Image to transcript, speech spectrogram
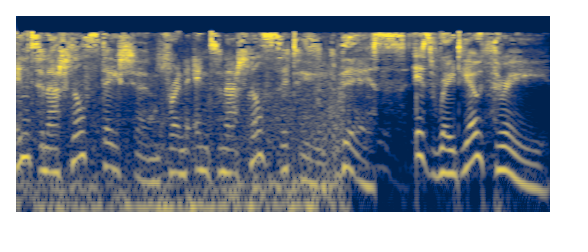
international station for an international city. This is Radio 3.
